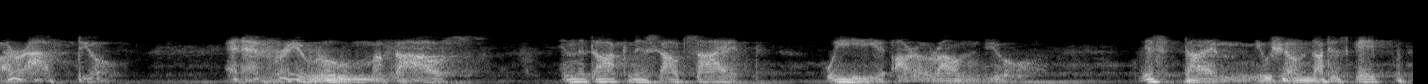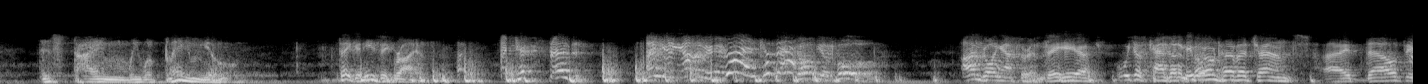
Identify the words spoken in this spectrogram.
Around you. In every room of the house. In the darkness outside. We are around you. This time you shall not escape. This time we will claim you. Take it easy, Brian. I, I can't stand it. I'm getting out of here. Brian, come back! Don't be a fool. I'm going after him. Stay here. We just can't let him He go. won't have a chance. I doubt if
